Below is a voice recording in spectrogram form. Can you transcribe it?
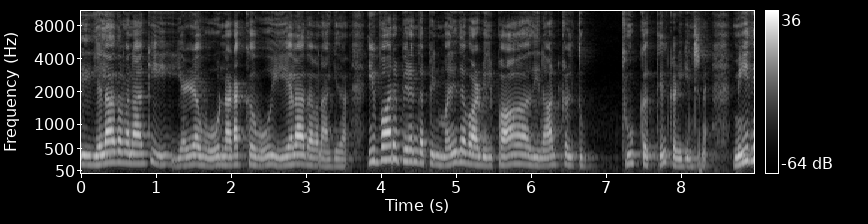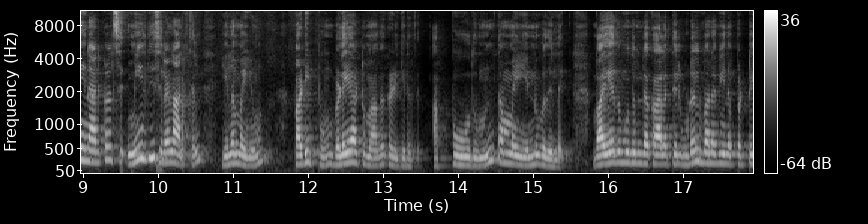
இயலாதவனாகி எழவோ நடக்கவோ இயலாதவனாகிறான். இவ்வாறு பிறந்த பின் மனித வாழ்வில் பாதி நாட்கள் துக் தூக்கத்தில் கழிகின்றன. மீதி நாட்கள் மீதி சில நாட்கள் இளமையும் படிப்பும் விளையாட்டுமாக கழிகிறது. அப்போதும் தம்மை எண்ணுவதில்லை. வயது முதிர்ந்த காலத்தில் உடல் பலவீனப்பட்டு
